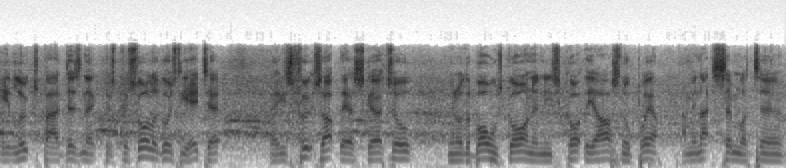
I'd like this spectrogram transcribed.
it looks bad, doesn't it? Because Cazorla goes to hit it. Uh, his foot's up there, Skrtel. You know, the ball's gone and he's caught the Arsenal player. I mean, that's similar to,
